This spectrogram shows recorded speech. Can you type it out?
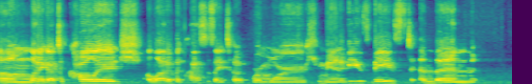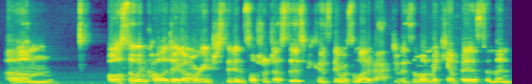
um, when I got to college, a lot of the classes I took were more humanities based, and then um, also in college, I got more interested in social justice because there was a lot of activism on my campus, and then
